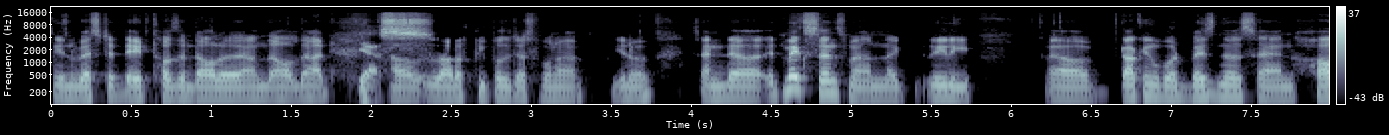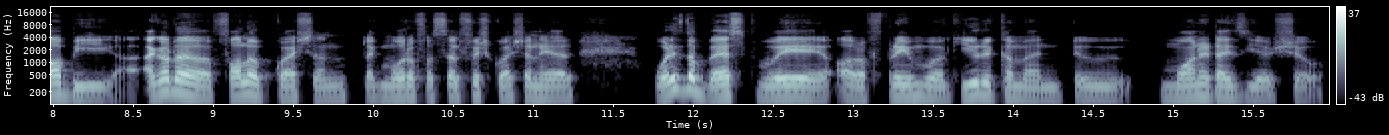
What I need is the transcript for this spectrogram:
invested eight thousand dollars and all that. Yes. Uh, a lot of people just wanna, you know, and uh, it makes sense, man. Like really, uh, talking about business and hobby. I got a follow up question, like more of a selfish question here. What is the best way or a framework you recommend to monetize your show?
